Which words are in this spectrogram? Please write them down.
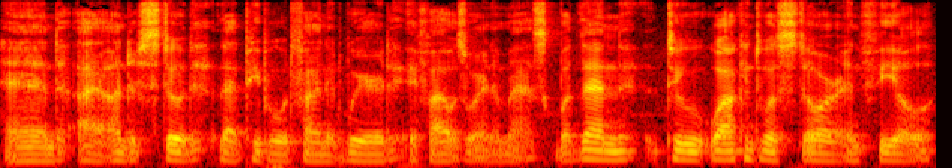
and I understood that people would find it weird if I was wearing a mask. But then to walk into a store and feel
